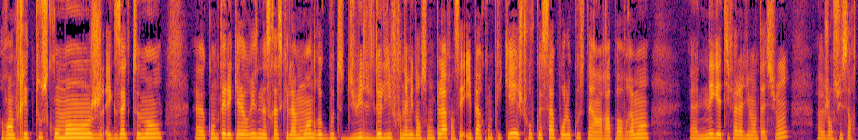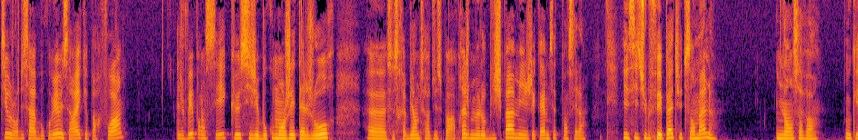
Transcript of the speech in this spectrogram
rentrer tout ce qu'on mange exactement, euh, compter les calories, ne serait-ce que la moindre goutte d'huile d'olive qu'on a mis dans son plat. Enfin, c'est hyper compliqué. Et je trouve que ça, pour le coup, c'était un rapport vraiment euh, négatif à l'alimentation. Euh, J'en suis sortie. Aujourd'hui, ça va beaucoup mieux. Mais c'est vrai que parfois, je vais penser que si j'ai beaucoup mangé tel jour, ce serait bien de faire du sport. Après, je me l'oblige pas, mais j'ai quand même cette pensée-là. Et si tu le fais pas, tu te sens mal? Non, ça va. Ok.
